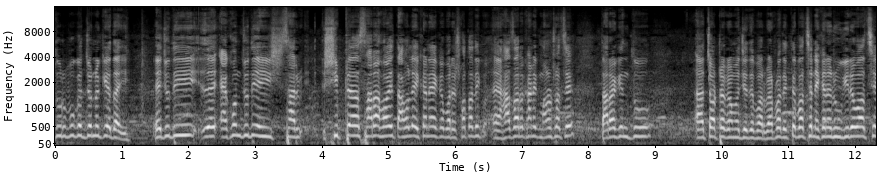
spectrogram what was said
দুর্ভোগের জন্য কে দায়ী? এই যদি এখন যদি এই শিপটা সারা হয় তাহলে এখানে একেবারে শতাধিক এ, হাজার খানেক মানুষ আছে। তারা কিন্তু চট্টগ্রামে যেতে পারবে। আপনারা দেখতে পাচ্ছেন এখানে রুগীরাও আছে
